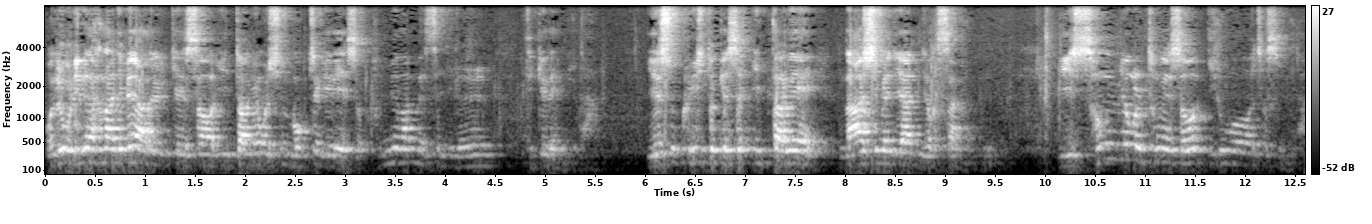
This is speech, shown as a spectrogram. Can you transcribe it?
오늘 우리는 하나님의 아들께서 이 땅에 오신 목적에 의해서 분명한 메시지를 듣게 됩니다. 예수 그리스도께서 이 땅에 나심에 대한 역사는 이 성령을 통해서 이루어졌습니다.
